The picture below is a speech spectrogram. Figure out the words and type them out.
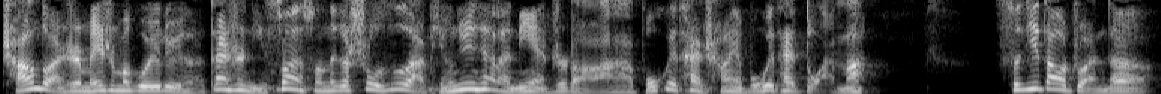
长短是没什么规律的，但是你算算那个数字啊，平均下来你也知道啊，不会太长，也不会太短嘛。磁极倒转的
